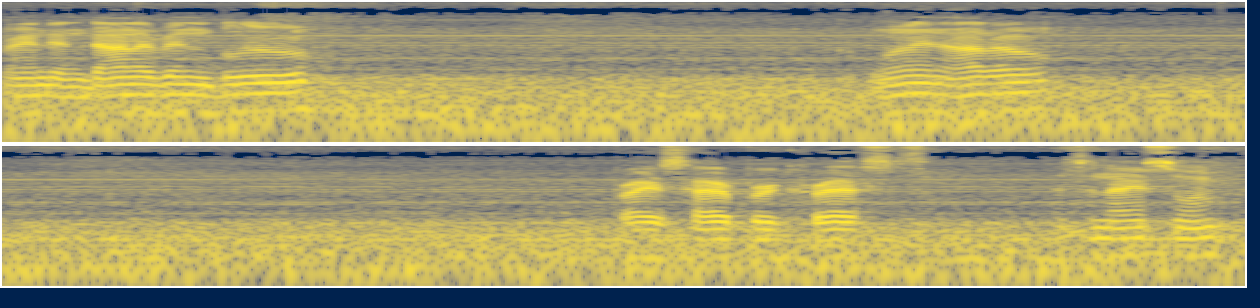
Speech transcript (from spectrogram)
Brendan Donovan, blue. One auto. Bryce Harper, crest. That's a nice one.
